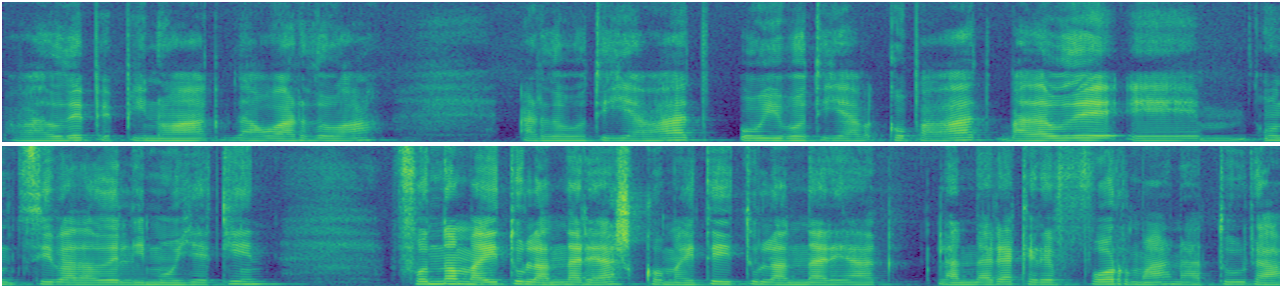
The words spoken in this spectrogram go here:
ba, badaude pepinoak, dago ardoa, ardo botila bat, oi botila kopa bat, badaude e, ontzi badaude limoiekin, fondo maitu landare asko, maite ditu landareak, landareak ere forma, natura,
